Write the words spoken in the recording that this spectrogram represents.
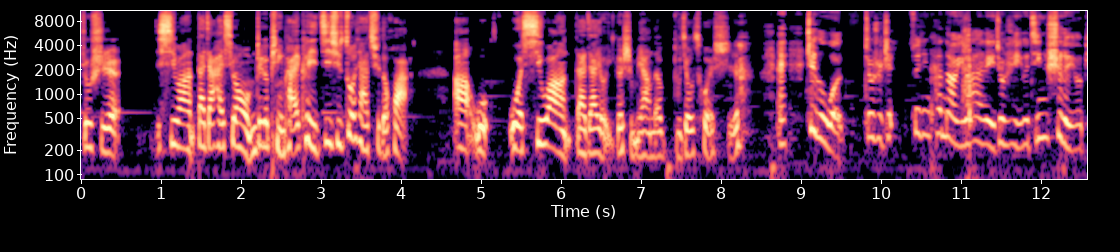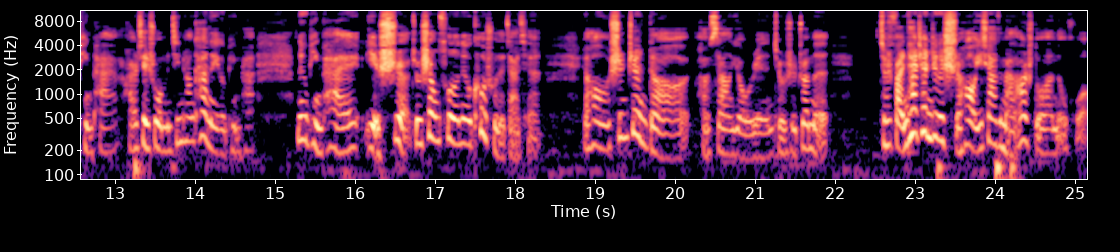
就是。希望大家还希望我们这个品牌可以继续做下去的话，啊，我我希望大家有一个什么样的补救措施？哎，这个我就是这最近看到一个案例，就是一个金饰的一个品牌，而且是我们经常看的一个品牌。那个品牌也是就上错了那个克数的价钱，然后深圳的好像有人就是专门就是反正他趁这个时候一下子买了二十多万的货，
